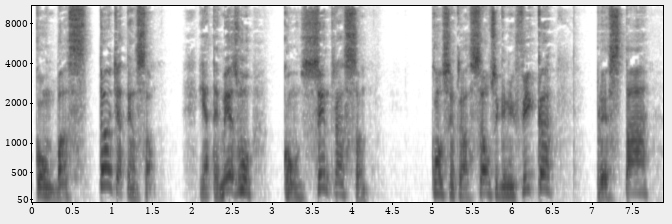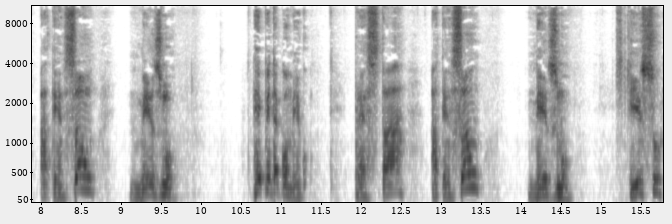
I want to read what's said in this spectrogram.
com bastante atenção e até mesmo concentração. Concentração significa prestar atenção mesmo. Repita comigo. Prestar atenção mesmo. Isso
